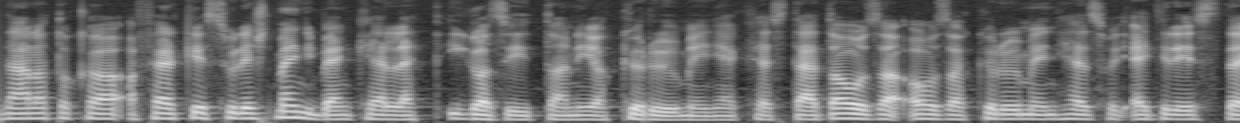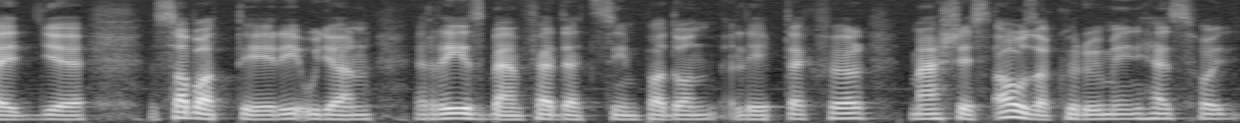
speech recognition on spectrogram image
nálatok a, a felkészülést mennyiben kellett igazítani a körülményekhez? Tehát ahhoz a, ahhoz a körülményhez, hogy egyrészt egy szabadtéri, ugyan részben fedett színpadon léptek föl, másrészt ahhoz a körülményhez, hogy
